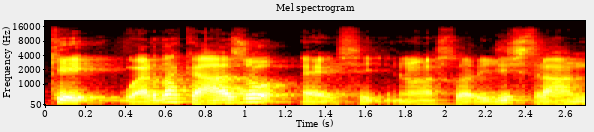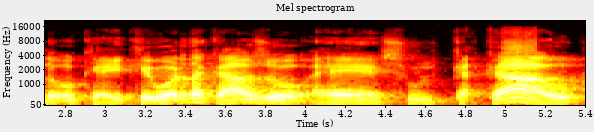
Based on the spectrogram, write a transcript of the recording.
che guarda caso, eh sì, non la sto registrando, ok, che guarda caso è sul cacao,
